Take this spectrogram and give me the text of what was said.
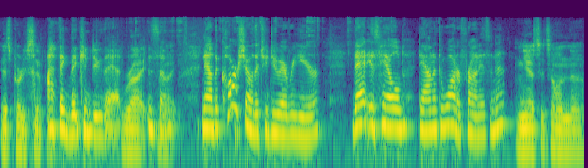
it's pretty simple. I think they can do that. Right, So, right. Now the car show that you do every year, that is held down at the waterfront, isn't it? Yes, it's on uh,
